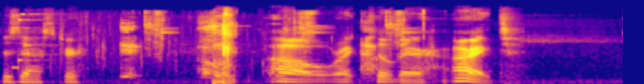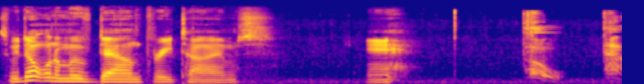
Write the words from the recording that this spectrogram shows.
disaster. Oh, right till there. All right. So we don't want to move down three times. Eh. Oh. Ow.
